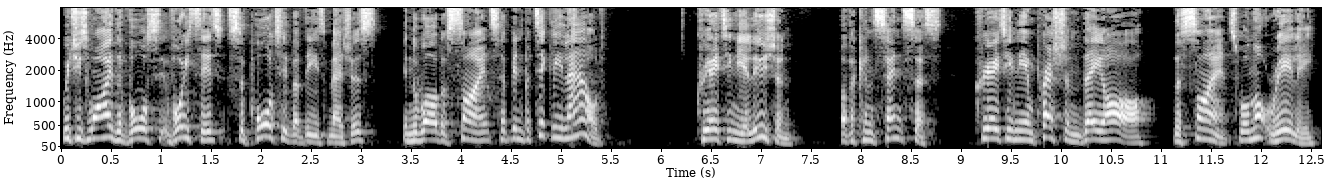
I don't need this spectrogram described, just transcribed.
Which is why the voices supportive of these measures in the world of science have been particularly loud, creating the illusion of a consensus, creating the impression they are the science. Well, not really.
